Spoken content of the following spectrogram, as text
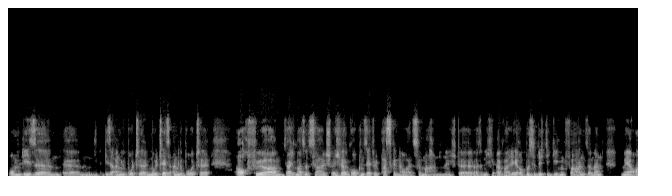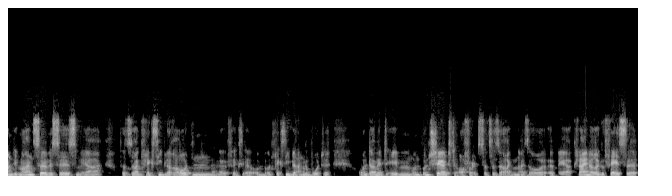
um diese, ähm, diese Angebote, Mobilitätsangebote auch für, sage ich mal, sozial schwächere Gruppen sehr viel passgenauer zu machen. Nicht? Äh, also nicht einfach leere Busse durch die Gegend fahren, sondern mehr On-Demand-Services, mehr sozusagen flexible Routen äh, äh, und, flexible Angebote und damit eben und, und Shared Offers sozusagen, also mehr kleinere Gefäße,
